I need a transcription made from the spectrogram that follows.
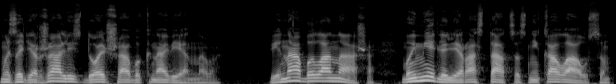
мы задержались дольше обыкновенного. Вина была наша, мы медлили расстаться с Николаусом,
